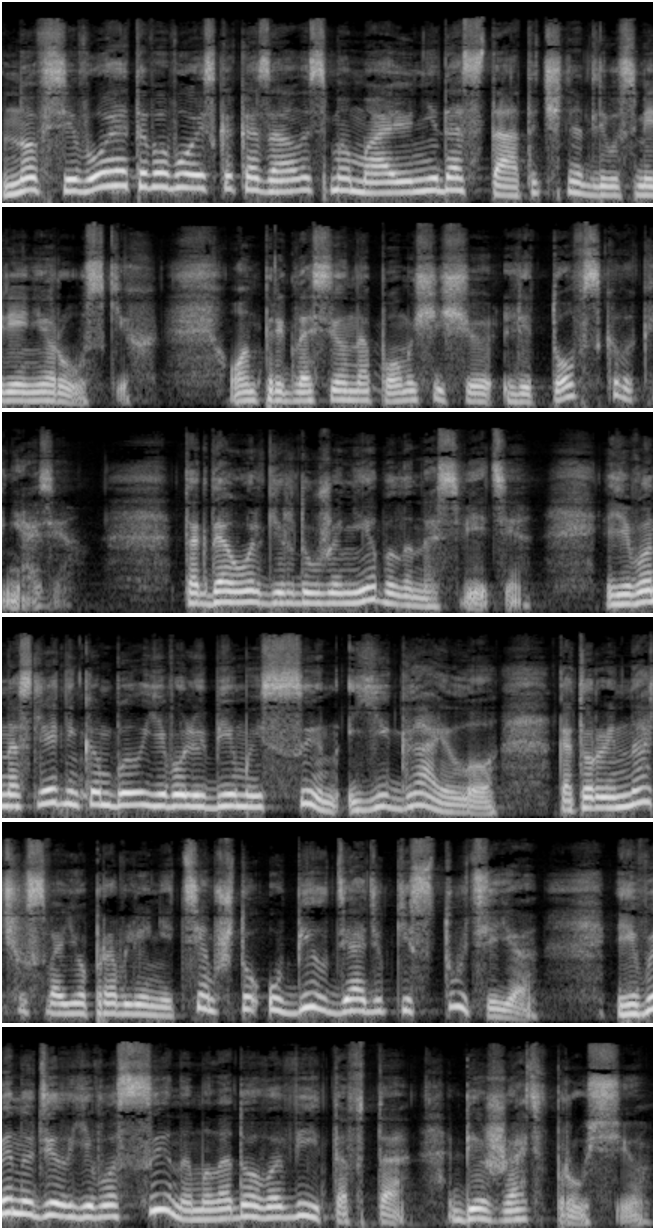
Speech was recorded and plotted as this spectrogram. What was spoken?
Но всего этого войска казалось Мамаю недостаточно для усмирения русских. Он пригласил на помощь еще литовского князя. Тогда Ольгерда уже не было на свете. Его наследником был его любимый сын Егайло, который начал свое правление тем, что убил дядю Кистутия и вынудил его сына, молодого Витовта, бежать в Пруссию.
